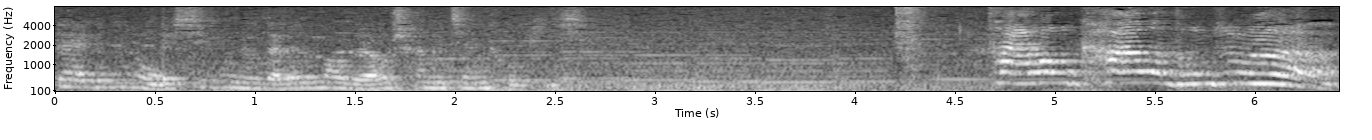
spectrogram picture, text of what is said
戴一个那种西部牛仔戴个帽子，然后穿个尖头皮鞋。同志们！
